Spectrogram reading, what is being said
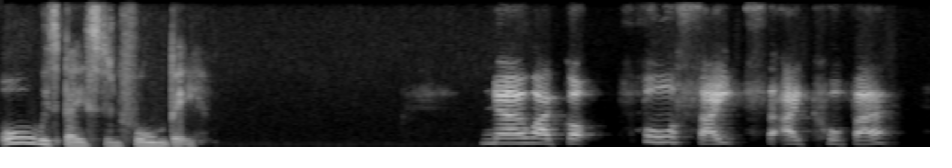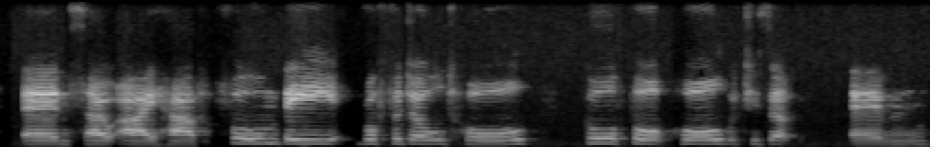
always based in Formby? No, I've got four sites that I cover. Um, so I have Formby, Rufford Old Hall, Gawthorpe Hall, which is up um,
